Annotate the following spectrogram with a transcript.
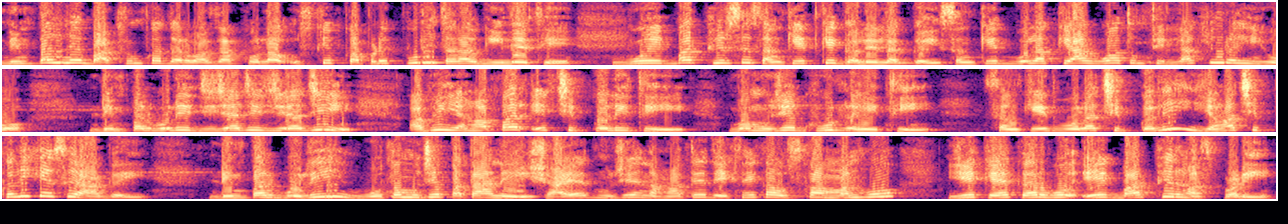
डिम्पल ने बाथरूम का दरवाज़ा खोला, उसके कपड़े पूरी तरह गीले थे। वो एक बार फिर से संकेत के गले लग गई। संकेत बोला, क्या हुआ? तुम चिल्ला क्यों रही हो? डिम्पल बोली जीजा जी जीजा जी अभी यहाँ पर एक छिपकली थी। वह मुझे घूर रही थी। संकेत बोला, छिपकली? यहाँ छिपकली कैसे आ गई? डिम्पल बोली, वो तो मुझे पता नहीं, शायद मुझे नहाते देखने का उसका मन हो। ये कहकर वो एक बार फिर हंस पड़ी।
